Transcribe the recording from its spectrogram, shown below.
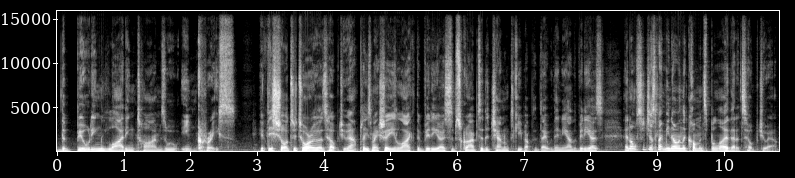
the building lighting times will increase. If this short tutorial has helped you out, please make sure you like the video, subscribe to the channel to keep up to date with any other videos, and also just let me know in the comments below that it's helped you out.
